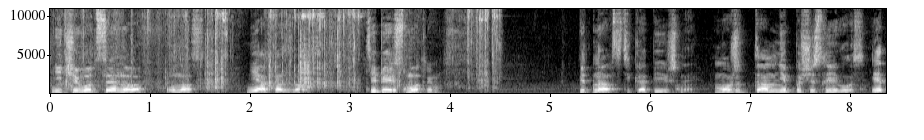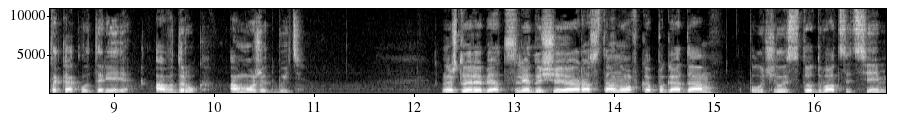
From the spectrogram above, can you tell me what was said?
ничего ценного у нас не оказалось. Теперь смотрим. 15-копеечные. Может там мне посчастливилось. Это как лотерея. А вдруг? А может быть. Ну что, ребят, следующая расстановка по годам. Получилось 127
